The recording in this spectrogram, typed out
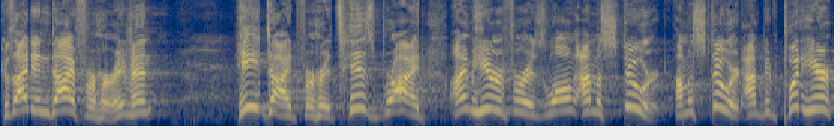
Because I didn't die for her. Amen. He died for her. It's his bride. I'm here for as long. I'm a steward. I'm a steward. I've been put here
